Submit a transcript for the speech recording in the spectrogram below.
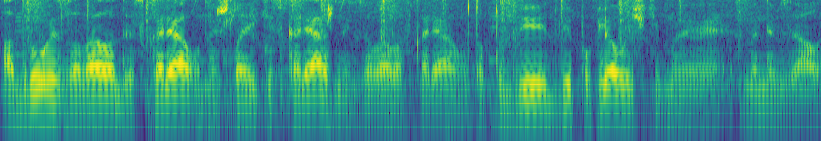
а другий завела десь в знайшла якийсь коряжник, завела в корягу. Тобто дві, дві покльовочки ми, ми не взяли.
